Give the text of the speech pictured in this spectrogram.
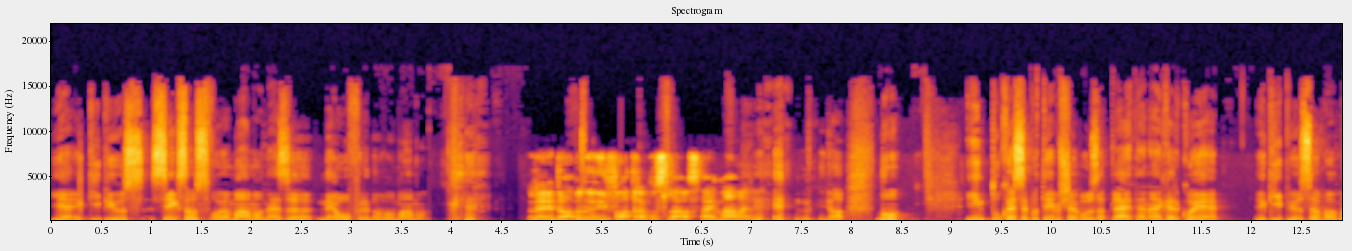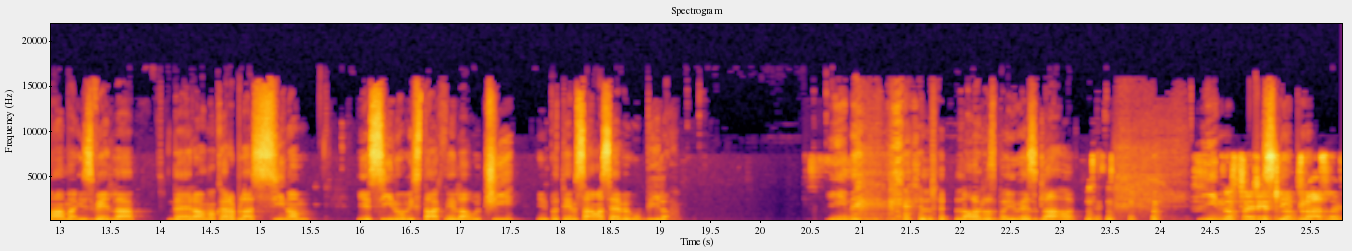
je Egipijus seksal svojo mamo, ne z Neofrenovo mamo. Le, dobro, da ni fotra poslal, saj mama. ne. ja, no, in tukaj se potem še bolj zaplete, ne? ker ko je Egipijusova mama izvedela, da je ravno kar bila s sinom, je sinu iztaknila oči in potem sama sebe ubila. In Laura zbajuje z glavo. In To je res slepi- razlog.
